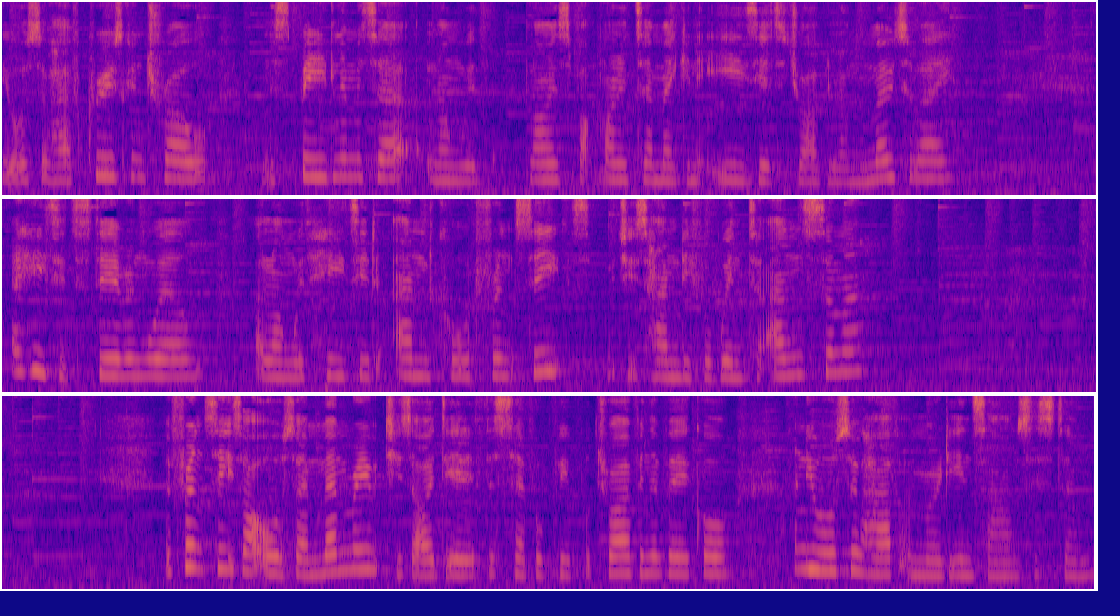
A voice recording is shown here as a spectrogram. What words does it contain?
You also have cruise control and a speed limiter along with blind spot monitor making it easier to drive along the motorway a heated steering wheel, along with heated and cooled front seats, which is handy for winter and summer. The front seats are also memory, which is ideal if there's several people driving the vehicle, and you also have a Meridian sound system.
